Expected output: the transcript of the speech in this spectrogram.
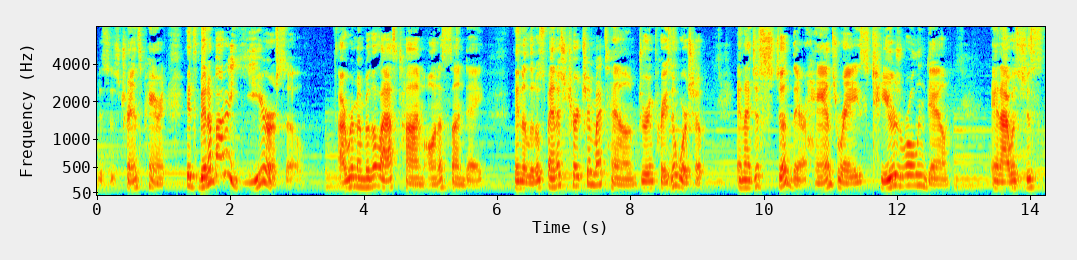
this is transparent. It's been about a year or so. I remember the last time on a Sunday in a little Spanish church in my town during praise and worship, and I just stood there, hands raised, tears rolling down, and I was just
